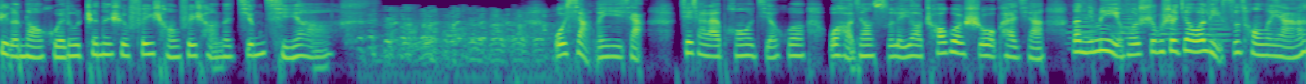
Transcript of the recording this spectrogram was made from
这个脑回路真的是非常非常的惊奇呀！我想了一下，接下来朋友结婚，我好像随礼要超过十五块钱，那你们以后是不是叫我李思聪了呀？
